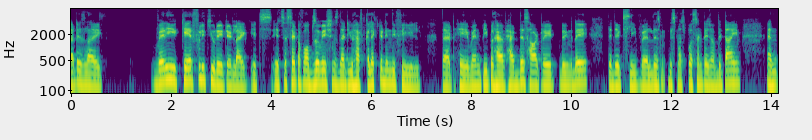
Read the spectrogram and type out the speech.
that is like very carefully curated like it's it's a set of observations that you have collected in the field that hey when people have had this heart rate during the day they did sleep well this this much percentage of the time and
